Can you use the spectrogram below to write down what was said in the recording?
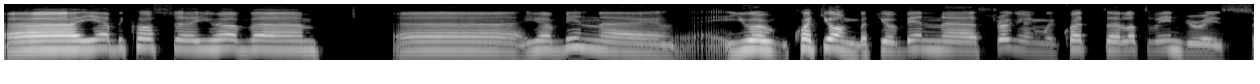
Uh, yeah, because uh, you have um, uh, you have been uh, you are quite young, but you have been uh, struggling with quite a lot of injuries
